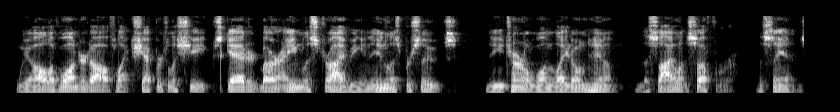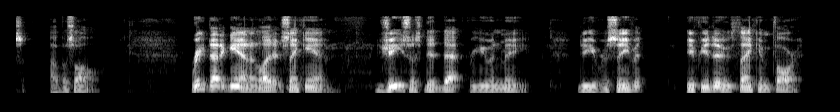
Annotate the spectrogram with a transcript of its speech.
We all have wandered off like shepherdless sheep, scattered by our aimless striving and endless pursuits. The Eternal One laid on him, the silent sufferer, the sins of us all. Read that again and let it sink in. Jesus did that for you and me. Do you receive it? If you do, thank Him for it.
